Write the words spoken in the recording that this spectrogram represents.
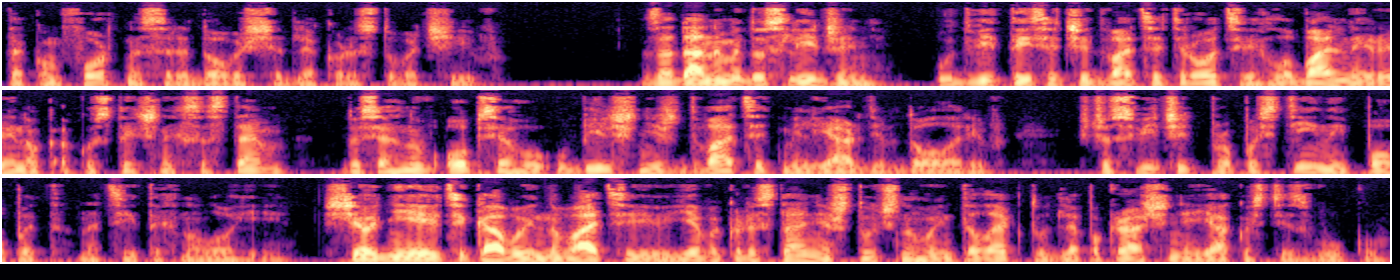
та комфортне середовище для користувачів. За даними досліджень, у 2020 році глобальний ринок акустичних систем досягнув обсягу у більш ніж 20 мільярдів доларів що свідчить про постійний попит на ці технології. Ще однією цікавою інновацією є використання штучного інтелекту для покращення якості звуку.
